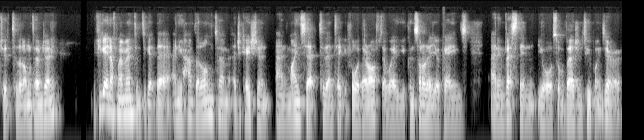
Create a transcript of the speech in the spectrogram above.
to, to the long term journey. If you get enough momentum to get there and you have the long term education and mindset to then take it forward thereafter, where you consolidate your gains and invest in your sort of version 2.0,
